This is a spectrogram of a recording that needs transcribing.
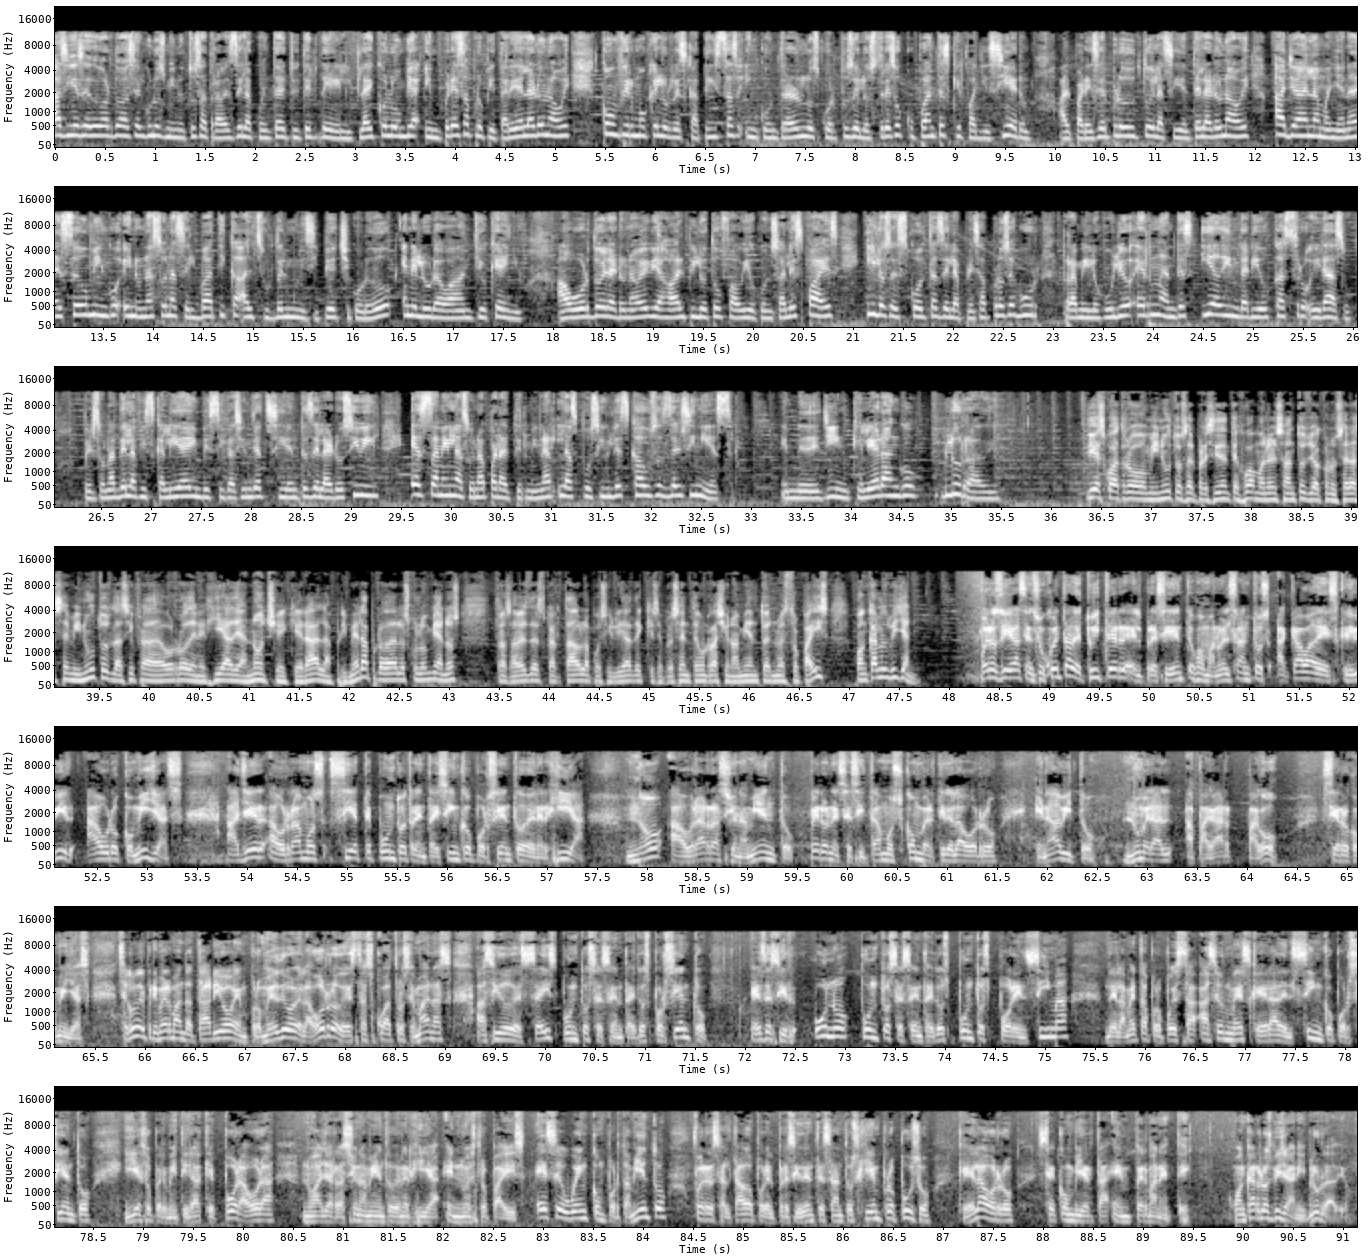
Así es, Eduardo, hace algunos minutos a través de la cuenta de Twitter de Elifly Colombia, empresa propietaria de la aeronave, confirmó que los rescatistas encontraron los cuerpos de los tres ocupantes que fallecieron, al parecer producto del accidente de la aeronave, allá en la mañana de este domingo en una zona selvática al sur del municipio de Chigorodó, en el Urabá antioqueño. A bordo de la aeronave viajaba el piloto Fabio González Páez y los escoltas de la empresa Prosegur, Ramiro Julio Hernández y Adin Darío Castro Erazo. Personas de la Fiscalía de Investigación de Accidentes del Aerocivil están en la zona para determinar las posibles causas del siniestro. En Medellín, Kelly Arango, Blue Radio. 10, 4 minutos. El presidente Juan Manuel Santos dio a conocer hace minutos la cifra de ahorro de energía de anoche, que era la primera prueba de los colombianos tras haber descartado la posibilidad de que se presente un racionamiento en nuestro país. Juan Carlos Villani. Buenos días. En su cuenta de Twitter, el presidente Juan Manuel Santos acaba de escribir, abro comillas, ayer ahorramos 7.35% de energía. No habrá racionamiento, pero necesitamos convertir el ahorro en hábito. Numeral, apagar, pagó. Cierro comillas. Según el primer mandatario, en promedio el ahorro de estas cuatro semanas ha sido de 6.62%, es decir, 1.62 puntos por encima de la meta propuesta hace un mes que era del 5% y eso permitirá que por ahora no haya racionamiento de energía en nuestro país. Ese buen comportamiento fue resaltado por el presidente Santos, quien propuso que el ahorro se convierta en permanente. Juan Carlos Villani, Blue Radio.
